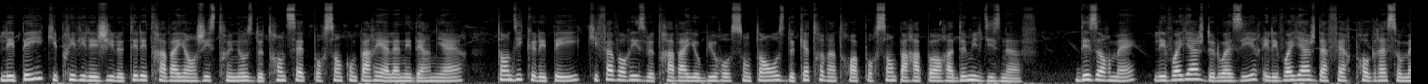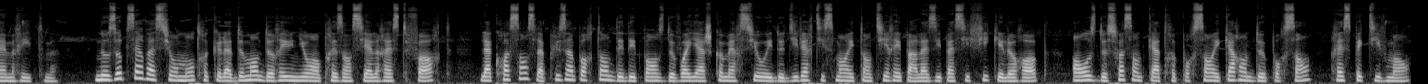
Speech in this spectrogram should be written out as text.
Les pays qui privilégient le télétravail enregistrent une hausse de 37% comparée à l'année dernière, tandis que les pays qui favorisent le travail au bureau sont en hausse de 83% par rapport à 2019. Désormais, les voyages de loisirs et les voyages d'affaires progressent au même rythme. Nos observations montrent que la demande de réunions en présentiel reste forte, la croissance la plus importante des dépenses de voyages commerciaux et de divertissement étant tirée par l'Asie-Pacifique et l'Europe, en hausse de 64% et 42%, respectivement,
